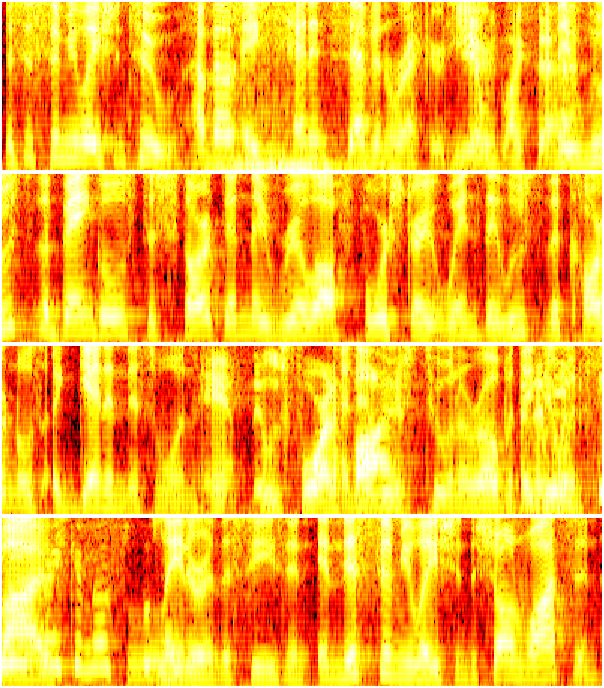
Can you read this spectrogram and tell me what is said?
This is simulation two. How about a 10 and 7 record here? Yeah, we'd like that. They lose to the Bengals to start, then they reel off four straight wins. They lose to the Cardinals again in this one. Damn, they lose four out of And they lose two in a row, but they do win. win five us lose. later in the season. In this simulation, Deshaun Watson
